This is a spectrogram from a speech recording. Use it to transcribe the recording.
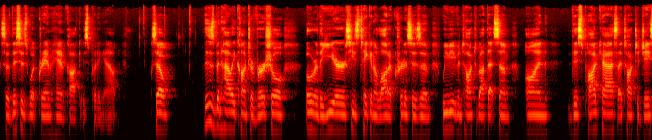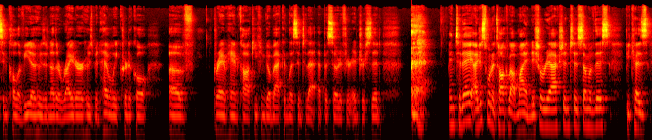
So this is what Graham Hancock is putting out. So this has been highly controversial over the years. He's taken a lot of criticism. We've even talked about that some on this podcast. I talked to Jason Colavito, who's another writer who's been heavily critical of Graham Hancock. You can go back and listen to that episode if you're interested. and today I just want to talk about my initial reaction to some of this because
